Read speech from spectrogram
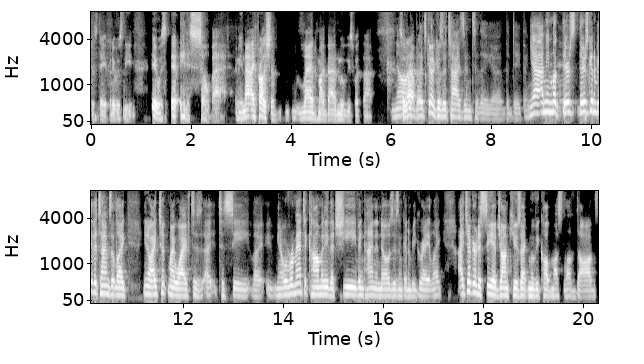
this date but it was the it was it, it is so bad i mean that, i probably should have led my bad movies with that No, So no, but it's good because it ties into the uh, the date thing. Yeah, I mean, look, there's there's going to be the times that like you know I took my wife to uh, to see like you know a romantic comedy that she even kind of knows isn't going to be great. Like I took her to see a John Cusack movie called Must Love Dogs.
